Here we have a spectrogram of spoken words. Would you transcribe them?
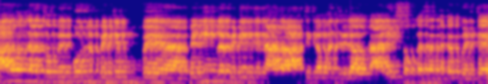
ఆరు వందల తొంభై కోట్లు పెట్టి పెండింగ్లో పెట్టింది నాడు ఆర్థిక మంత్రిగా ఉన్న హరీష్ ఒక్క సంతకం పెడితే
